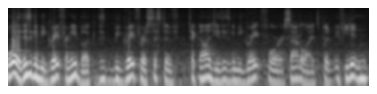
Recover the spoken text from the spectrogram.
boy, this is going to be great for an ebook. This is going to be great for assistive technology. This is going to be great for satellites. But if you didn't,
